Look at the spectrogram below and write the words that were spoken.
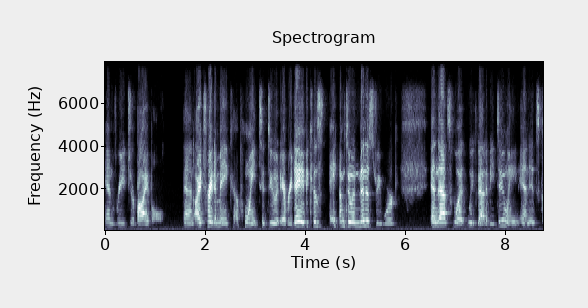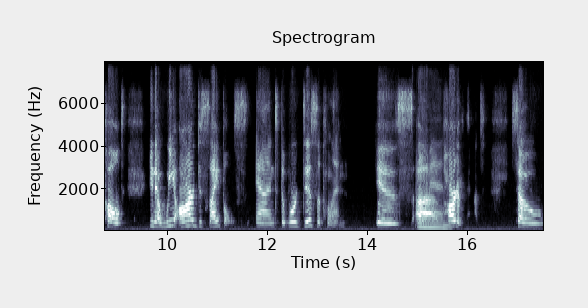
and read your Bible. And I try to make a point to do it every day because hey, I'm doing ministry work and that's what we've got to be doing. And it's called, you know, we are disciples, and the word discipline is uh, part of that. So,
